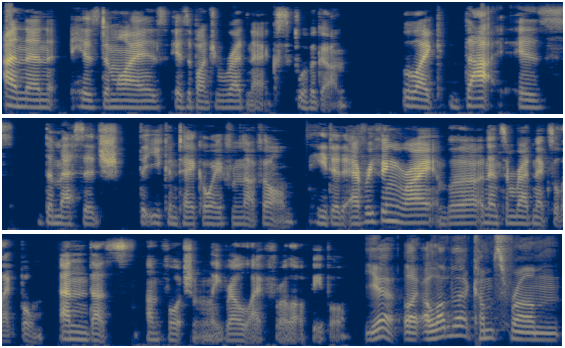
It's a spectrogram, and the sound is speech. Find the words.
and then his demise is a bunch of rednecks with a gun. Like that is the message that you can take away from that film. He did everything right, and blah, and then some rednecks were like boom, and that's unfortunately real life for a lot of people. Yeah, like a lot of that comes from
